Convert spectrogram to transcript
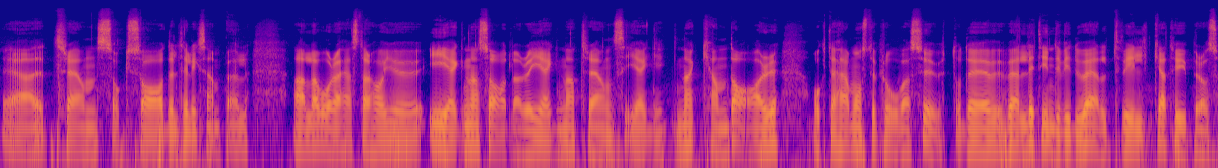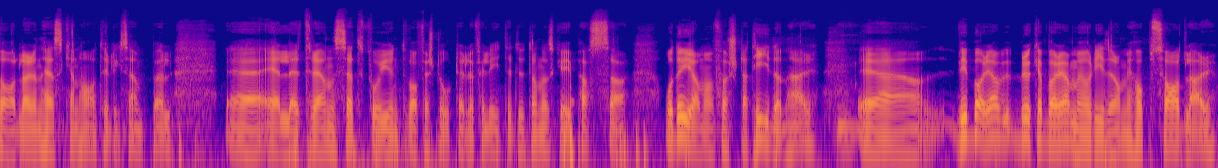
Eh, träns och sadel till exempel. Alla våra hästar har ju egna sadlar och egna träns, egna kandar. Och det här måste provas ut. Och det är väldigt individuellt vilka typer av sadlar en häst kan ha till exempel. Eh, eller tränset får ju inte vara för stort eller för litet utan det ska ju passa. Och det gör man första tiden här. Eh, vi börjar, brukar börja med att rida dem i hoppsadlar.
